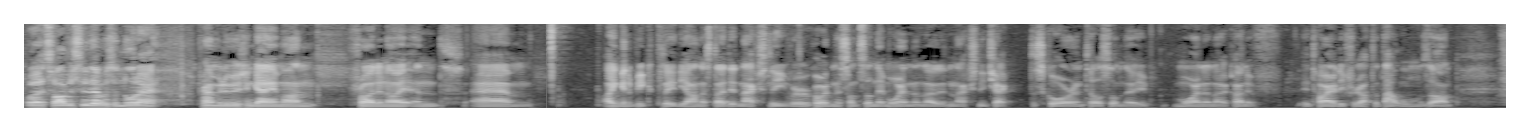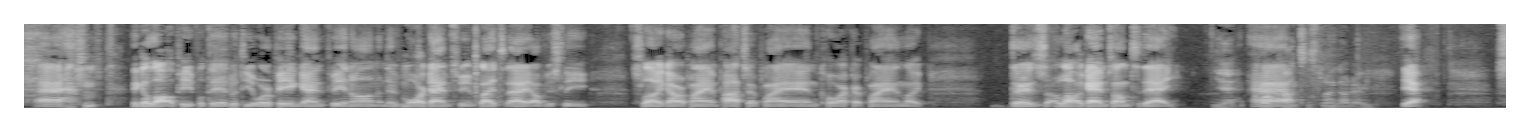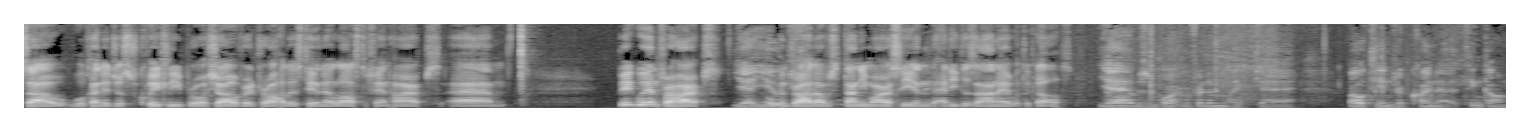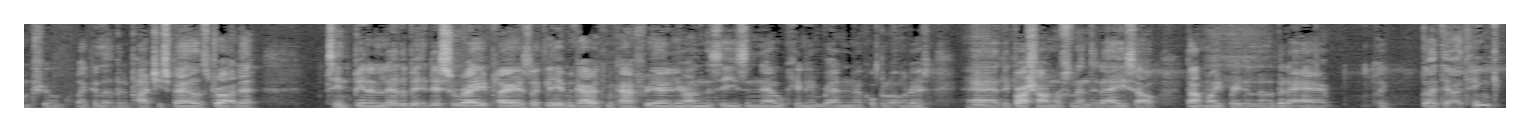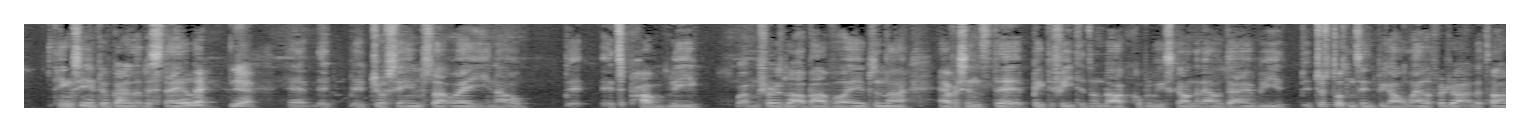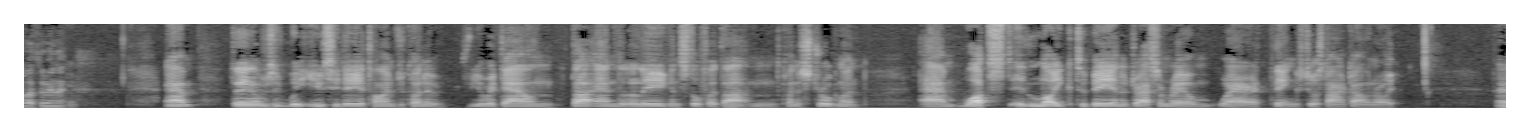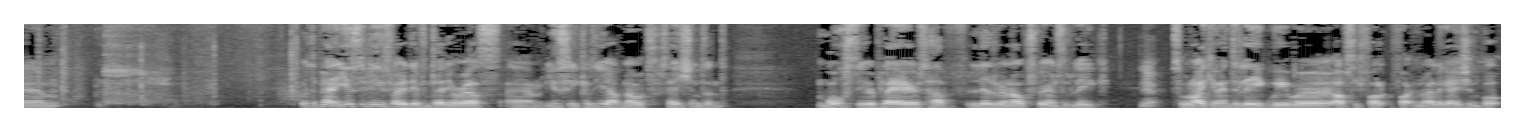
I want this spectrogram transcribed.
Well, so obviously there was another Premier Division game on Friday night, and um, I'm going to be completely honest. I didn't actually. We're recording this on Sunday morning, and I didn't actually check the score until Sunday morning. And I kind of entirely forgot that that one was on. Um, I think a lot of people did with the European games being on, and there's more games being played today. Obviously, Sligo are playing, Pats are playing, Cork are playing. Like, there's a lot of games on today. Yeah, Cork, Um, Pats and Sligo there. Yeah. So we'll kind of just quickly brush over Drogheda's 2 0 loss to Finn Harps. Um, big win for Harps. Yeah, huge. Drogheda was Danny Morrissey and Eddie Dezane with the goals. Yeah, it was important for them. Like uh, both teams are kind of, I think, going through like a little bit of patchy spells. Drogheda seemed to be in a little bit of disarray. Players like leaving Gareth McCaffrey earlier on in the season. Now Killian Brennan, a couple of others. Uh. They brought Sean Russell in today, so that might breed a little bit of air. Like I, th- I think things seem to have gone a little bit stale there. Yeah. Uh, it it just seems that way, you know. It, it's probably I'm sure there's a lot of bad vibes and that ever since the big defeat to Dundalk a couple of weeks ago in the now derby. It, it just doesn't seem to be going well for Drogheda at all at the minute. Um, then obviously with UCD at times you kind of you were down that end of the league and stuff like that and kind of struggling. Um, what's it like to be in a dressing room where things just aren't going right? Um, well, depend. UCD is very different to anywhere else. Um, UC because you have no expectations and most of your players have little or no experience of league. Yeah. So when I came into league, we were obviously fighting relegation, but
